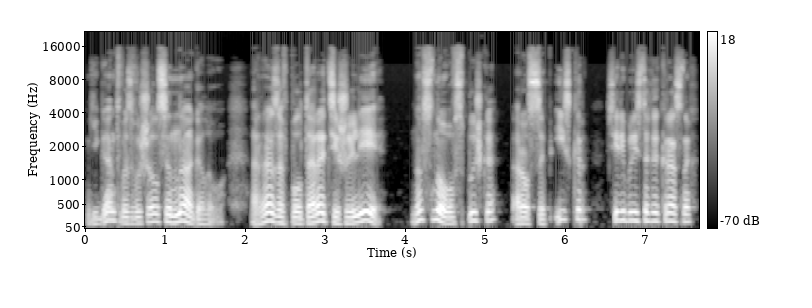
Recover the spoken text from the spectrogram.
Гигант возвышался на голову, раза в полтора тяжелее, но снова вспышка, россыпь искр, серебристых и красных,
